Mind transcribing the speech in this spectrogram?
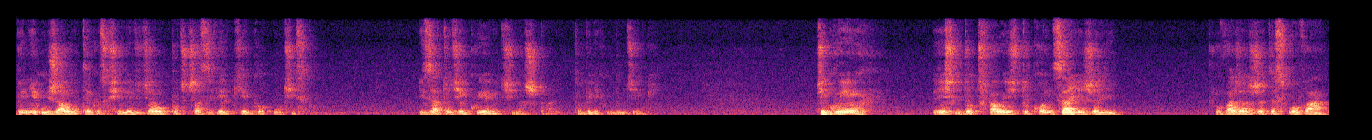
by nie ujrzały tego, co się będzie działo podczas wielkiego ucisku. I za to dziękujemy Ci, nasz Panie. Tobie niech będą dzięki. Dziękuję, jeśli dotrwałeś do końca, jeżeli uważasz, że te słowa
